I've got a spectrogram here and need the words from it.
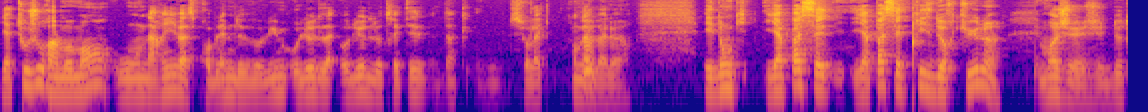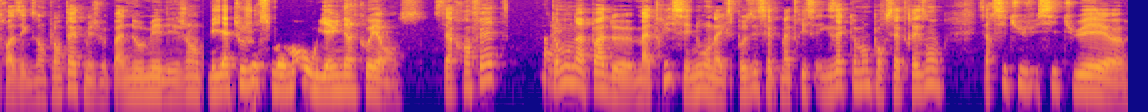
Il y a toujours un moment où on arrive à ce problème de volume au lieu de, au lieu de le traiter sur la question de la mmh. valeur. Et donc, il n'y a, pas cette, il a pas cette prise de recul. Moi, j'ai deux, trois exemples en tête, mais je veux pas nommer des gens. Mais il y a toujours ce moment où il y a une incohérence. C'est-à-dire qu'en fait, comme on n'a pas de matrice, et nous on a exposé cette matrice exactement pour cette raison. C'est-à-dire si tu, si tu es euh,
